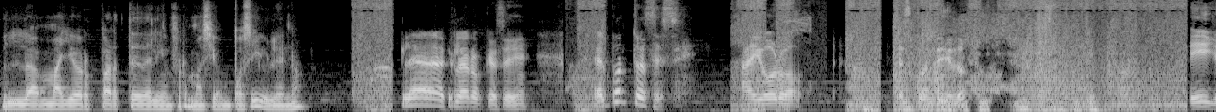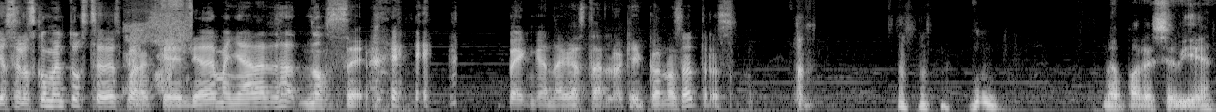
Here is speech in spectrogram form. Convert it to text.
la mayor parte de la información posible, ¿no? Claro, claro que sí. El punto es ese. Hay oro escondido. Y yo se los comento a ustedes para que el día de mañana, no sé, vengan a gastarlo aquí con nosotros. Me parece bien.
